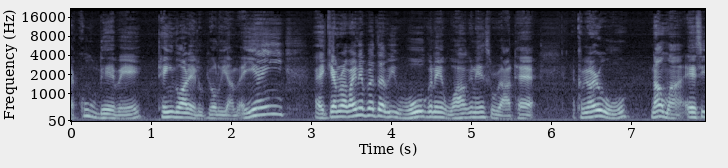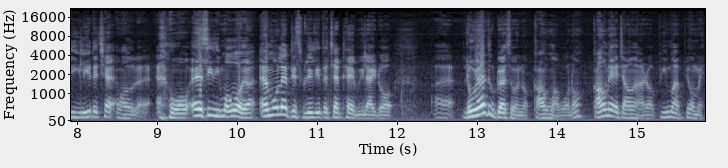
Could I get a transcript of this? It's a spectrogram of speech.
တစ်ခုတည်းပဲထိန်းသွားတယ်လို့ပြောလို့ရမယ်အရင်အဲကင်မရာဘိုင်းနဲ့ပတ်သက်ပြီးဝိုးကနေဝါကနေဆိုတာထက်ခင်ဗျားတို့ကိုနောက်မှာ LCD လေးတစ်ချက်ဟိုဟို LCD မဟုတ်ပါဘူး AMOLED display လေးတစ်ချက်ထည့်ပေးလိုက်တော့အဲလိုရတဲ့သူအတွက်ဆိုရင်တော့ကောင်းပါပေါ့နော်ကောင်းတဲ့အကြောင်းအရာတော့ပြီးမှပြောမယ်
